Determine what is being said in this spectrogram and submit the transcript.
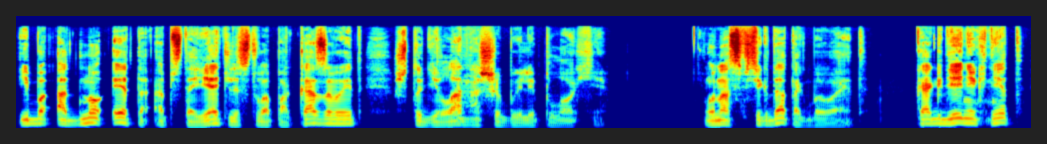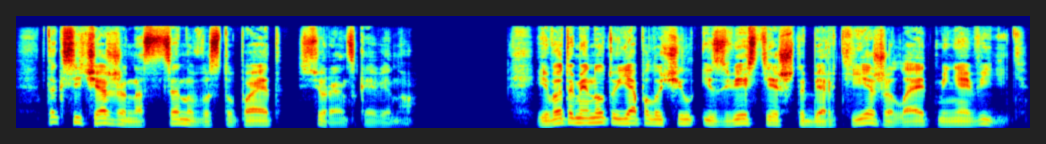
ибо одно это обстоятельство показывает, что дела наши были плохи. У нас всегда так бывает. Как денег нет, так сейчас же на сцену выступает сюренское вино. И в эту минуту я получил известие, что Бертье желает меня видеть.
